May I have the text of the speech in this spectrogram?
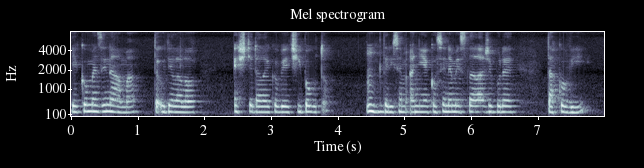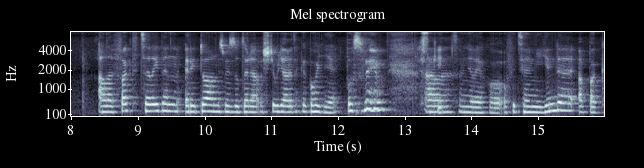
jako mezi náma to udělalo ještě daleko větší bouto, mm-hmm. který jsem ani jako si nemyslela, že bude takový ale fakt celý ten rituál, my jsme si to teda ještě udělali tak jako hodně po svým. Ale jsme měli jako oficiální jinde a pak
